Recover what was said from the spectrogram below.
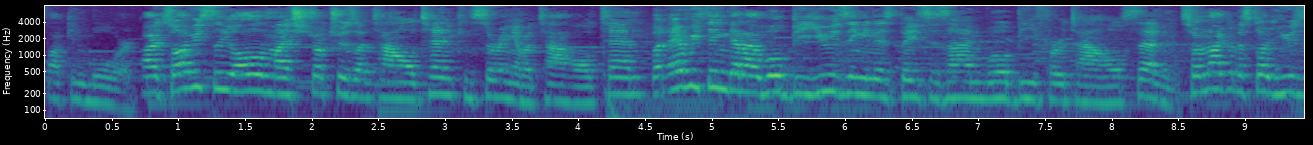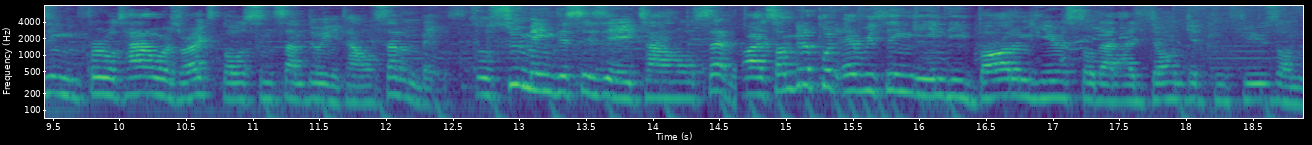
fucking bored. Alright, so obviously all of my structures are Town Hall 10, considering I'm a Town Hall 10, but everything that I will be using in this base design will be for Town Hall 7. So I'm not to start using Inferno Towers or X-Bows since I'm doing a Town Hall 7 base. So assuming this is a Town Hall 7. Alright, so I'm to put everything in the bottom here so that I don't get confused on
